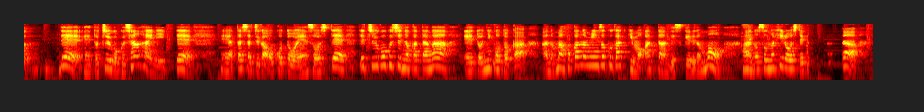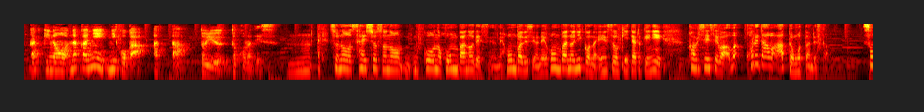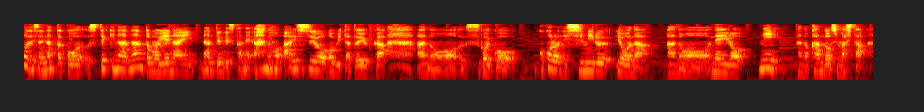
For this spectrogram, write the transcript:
で、えっ、ー、と、中国、上海に行って、えー、私たちがお琴を演奏して、で、中国人の方が、えっ、ー、と、2個とか、あの、まあ、他の民族楽器もあったんですけれども、はい、あの、その披露してくれた楽器の中に2個があったというところです。うんその最初その向こうの本場のですよね本場ですよね本場の2個の演奏を聞いた時に香織先生はうわこれだわと思ったんですか？そうですね。なんかこう、素敵な、なんとも言えない、なんて言うんですかね。あの、哀愁を帯びたというか、あの、すごいこう、心に染みるような、あの、音色に、あの、感動しました。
